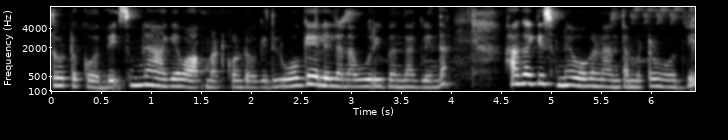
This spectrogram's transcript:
ತೋಟಕ್ಕೆ ಹೋದ್ವಿ. ಸುಮ್ಮನೆ ಹಾಗೆ ವಾಕ್ ಮಾಡ್ಕೊಂಡು ಹೋಗಿದ್ವಿ. ಹೋಗೇ ಇರಲಿಲ್ಲ ನಾವು ಊರಿಗೆ ಬಂದಾಗಲಿಂದ. ಹಾಗಾಗಿ ಸುಮ್ಮನೆ ಹೋಗೋಣ ಅಂತಂದ್ಬಿಟ್ಟು ಹೋದ್ವಿ.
